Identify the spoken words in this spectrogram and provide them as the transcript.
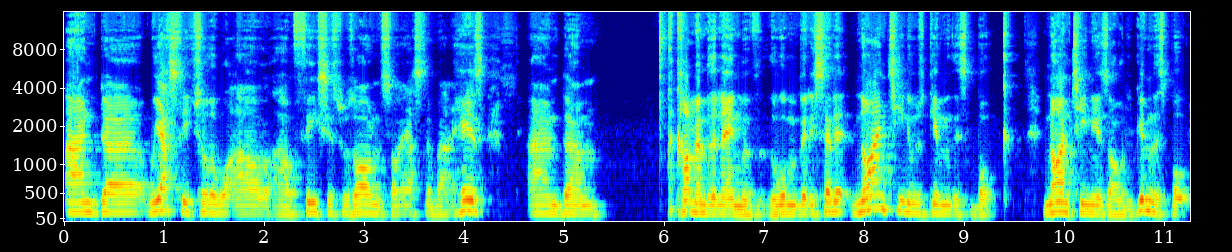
And uh, we asked each other what our, our thesis was on. So I asked him about his. And um, I can't remember the name of the woman, but he said at 19 he was given this book. 19 years old, he given this book.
